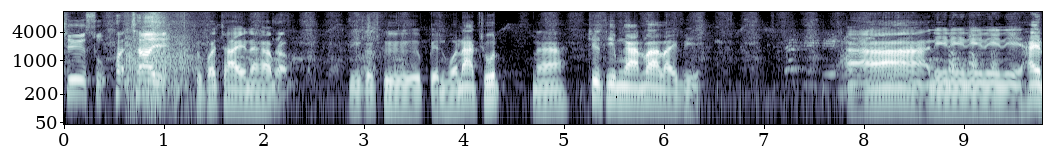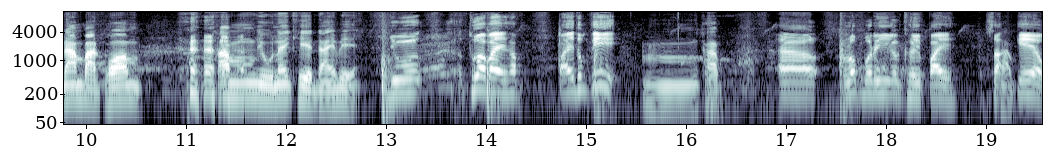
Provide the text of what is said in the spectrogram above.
ชื่อสุภชัย สุภชัยนะครับ ครับ นี่ก็คือเป็นหัวหน้าชุดนะชื่อทีมงานว่าอะไรพี่ อ่า นี่นี่นี่นี่นี่ให้นามบัตรพร้อม ทำอยู่ในเขตไหนพี่ อยู่ทั่วไปครับ ไปทุกที่อืมครับ เอ่อลบบุรีก็เคยไปสระครับ แก้ว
